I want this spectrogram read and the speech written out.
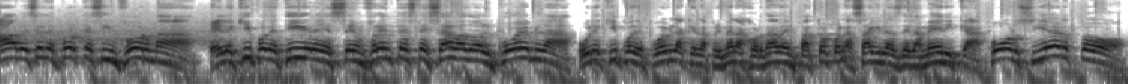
ABC Deportes informa. El equipo de Tigres se enfrenta este sábado al Puebla. Un equipo de Puebla que en la primera jornada empató con las Águilas del América. Por cierto,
